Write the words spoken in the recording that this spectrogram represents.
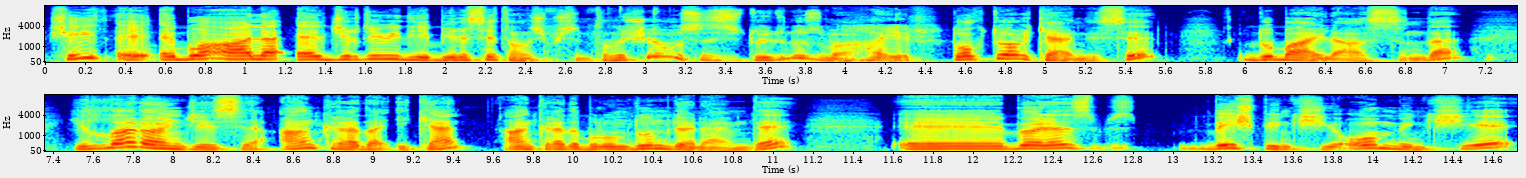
Şehit e, Ebu Ala El Circevi diye birisi tanışmıştım. Tanışıyor musunuz? Siz duydunuz mu? Hayır. Doktor kendisi. Dubai'li aslında. Yıllar öncesi Ankara'da iken, Ankara'da bulunduğum dönemde e, böyle 5 bin kişiye, 10 bin kişiye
